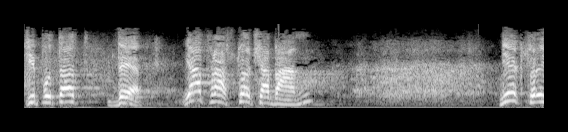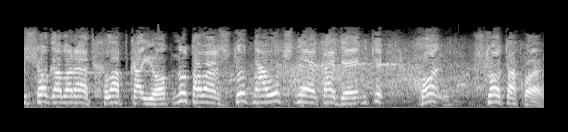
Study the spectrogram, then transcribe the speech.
Депутат Д. Я простой чабан. Некоторые еще говорят хлопкоеб. Ну, товарищ, тут научные академики. Хо... Что такое?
